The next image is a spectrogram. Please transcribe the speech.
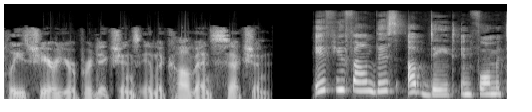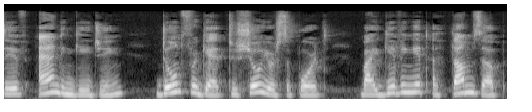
Please share your predictions in the comments section. If you found this update informative and engaging, don't forget to show your support by giving it a thumbs up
